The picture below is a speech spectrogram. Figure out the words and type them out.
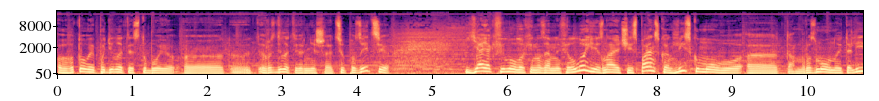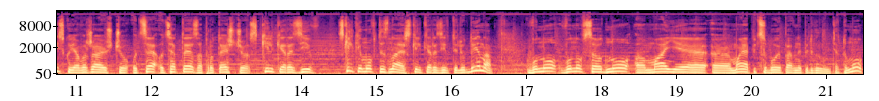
готовий поділити з тобою, е, е, розділити верніше цю позицію. Я, як філолог іноземної філології, знаючи іспанську, англійську мову, е, там розмовну італійську, я вважаю, що оця, оця теза про те, що скільки разів, скільки мов ти знаєш, скільки разів ти людина, воно, воно все одно е, має, е, має під собою певне підґрунтя. Тому,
